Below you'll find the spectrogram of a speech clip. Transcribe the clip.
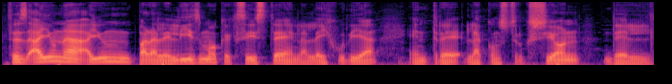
Entonces hay, una, hay un paralelismo que existe en la ley judía entre la construcción del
